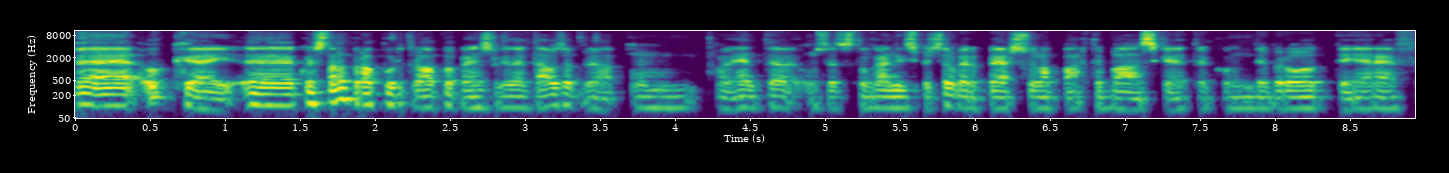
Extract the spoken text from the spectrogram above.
Eh, ok, eh, quest'anno però purtroppo penso che Delta House abbia un, probabilmente un, stato un grande dispiacere aver perso la parte basket con De Bro, Teref,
